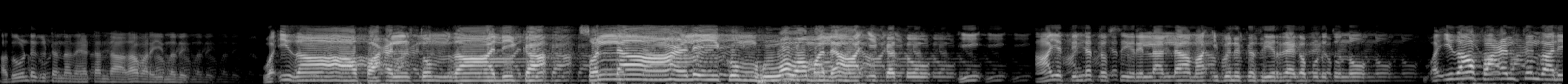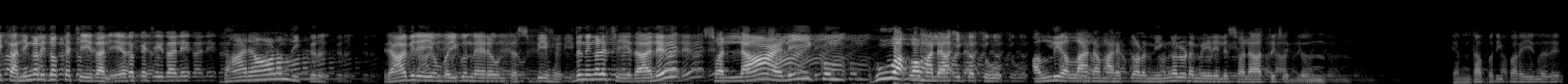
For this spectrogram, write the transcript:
അതുകൊണ്ട് കിട്ടുന്ന നേട്ടം എന്താ? അതാ പറയുന്നത്. ഈ ആയത്തിന്റെ തഫ്സീറിൽ അല്ലാമ ഇബിന് കസീർ രേഖപ്പെടുത്തുന്നു. ഇതാ ഫഴൽത്തും ദാലിക്ക നിങ്ങൾ ഇതൊക്കെ ചെയ്താൽ ഏതൊക്കെ ചെയ്താൽ? ധാരാളം ദിക്കറ് രാവിലെയും വൈകുന്നേരവും തസ്ബീഹ്. ഇത് നിങ്ങൾ ചെയ്താൽ സ്വല്ലാലയിക്കും അള്ളി അള്ളാന്റെ മലക്കുകൾ നിങ്ങളുടെ മേലിൽ സ്വലാത്ത് ചെല്ലുന്നു എന്താ പതി പറയുന്നത്?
